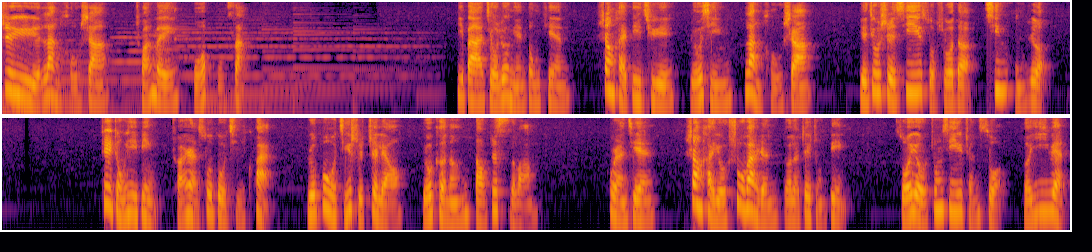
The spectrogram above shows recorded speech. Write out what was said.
治愈烂喉沙，传为活菩萨。一八九六年冬天，上海地区流行烂喉沙，也就是西医所说的猩红热。这种疫病传染速度极快，如不及时治疗，有可能导致死亡。突然间，上海有数万人得了这种病，所有中西医诊所和医院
